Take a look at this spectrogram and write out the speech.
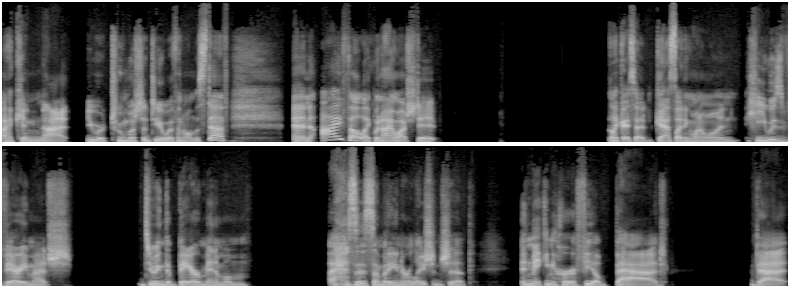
I cannot, you are too much to deal with and all this stuff. And I felt like when I watched it, like I said, Gaslighting 101, he was very much doing the bare minimum as a, somebody in a relationship and making her feel bad that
